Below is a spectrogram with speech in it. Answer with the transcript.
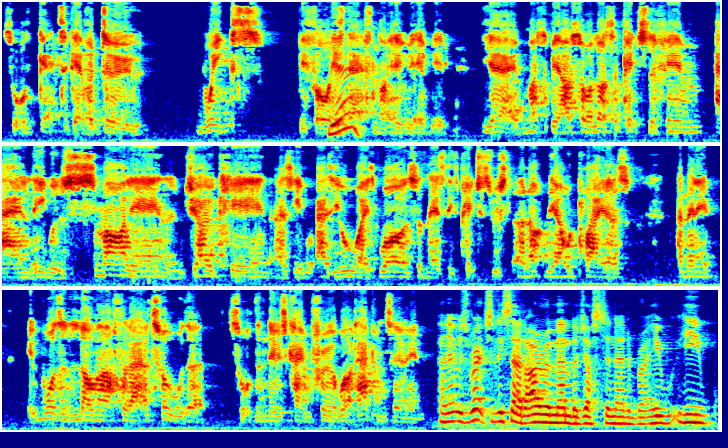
sort of get together do weeks before his yeah. death. Not, it, it, it, yeah, it must be. I saw lots of pictures of him, and he was smiling and joking as he as he always was. And there's these pictures with a lot of the old players, and then it it wasn't long after that at all that sort of the news came through of what had happened to him. And it was wretchedly sad. I remember Justin Edinburgh. He he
